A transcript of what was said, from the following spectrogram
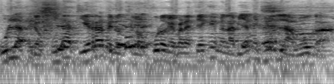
Ula, pero puta tierra, pero te lo juro que parecía que me la había metido en la boca.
